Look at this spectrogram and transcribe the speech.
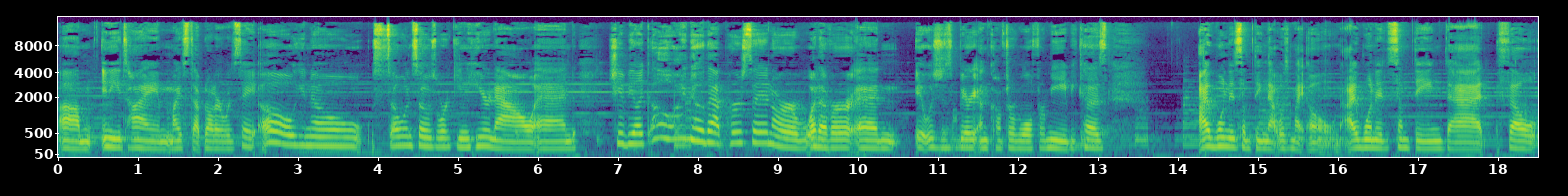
um, anytime my stepdaughter would say, Oh, you know, so and so's working here now, and she'd be like, Oh, I know that person, or whatever. And it was just very uncomfortable for me because I wanted something that was my own. I wanted something that felt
